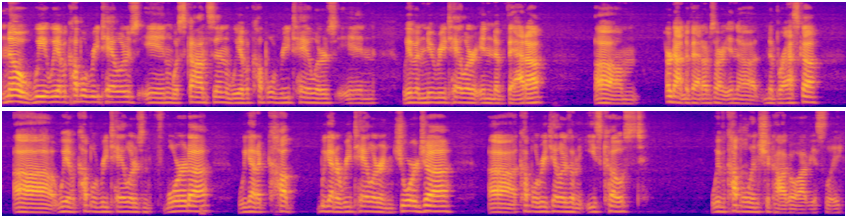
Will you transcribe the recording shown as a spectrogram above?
No, we, we have a couple retailers in Wisconsin. We have a couple retailers in. We have a new retailer in Nevada, um, or not Nevada. I'm sorry, in uh, Nebraska. Uh, we have a couple retailers in Florida. We got a cup. We got a retailer in Georgia. Uh, a couple retailers on the East Coast. We have a couple in Chicago, obviously,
